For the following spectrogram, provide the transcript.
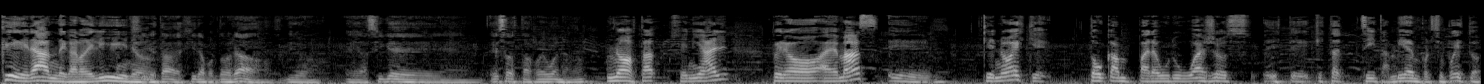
Qué grande, Cardelino. sí, que estaba de gira por todos lados, digo. Eh, así que eso está re bueno, ¿no? No, está genial, pero además eh, que no es que tocan para uruguayos, este, que está, sí, también, por supuesto,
